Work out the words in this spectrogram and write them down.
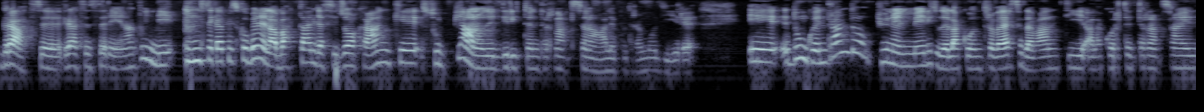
Grazie, grazie Serena. Quindi, se capisco bene, la battaglia si gioca anche sul piano del diritto internazionale, potremmo dire. E dunque, entrando più nel merito della controversia davanti alla Corte internazionale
